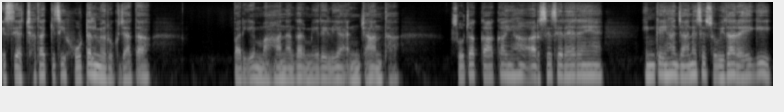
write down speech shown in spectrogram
इससे अच्छा था किसी होटल में रुक जाता। पर यह महानगर मेरे लिए अनजान था। सोचा काका यहाँ अरसे से रह रहे हैं। इनके यहाँ जाने से सुविधा रहेगी।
